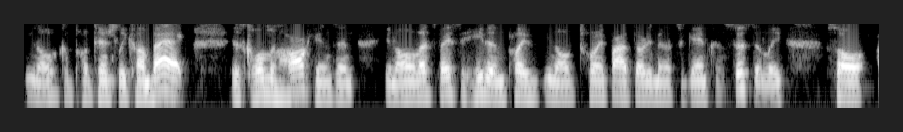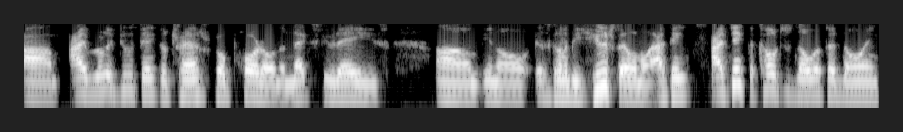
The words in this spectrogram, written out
you know could potentially come back is Coleman Hawkins. And you know, let's face it, he didn't play you know 25, 30 minutes a game consistently. So um, I really do think the transfer portal in the next few days um, you know, is going to be huge for Illinois. I think I think the coaches know what they're doing.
